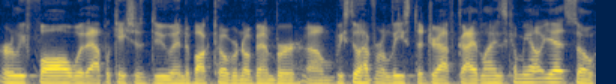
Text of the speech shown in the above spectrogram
early fall with applications due end of October, November. Um, we still haven't released the draft guidelines coming out yet, so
